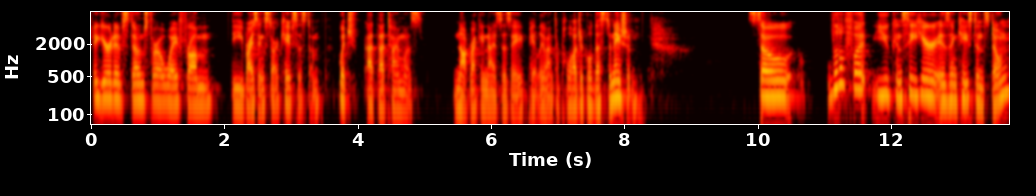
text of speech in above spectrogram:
figurative stone's throw away from the Rising Star Cave System, which at that time was not recognized as a paleoanthropological destination. So Littlefoot, you can see here, is encased in stone.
